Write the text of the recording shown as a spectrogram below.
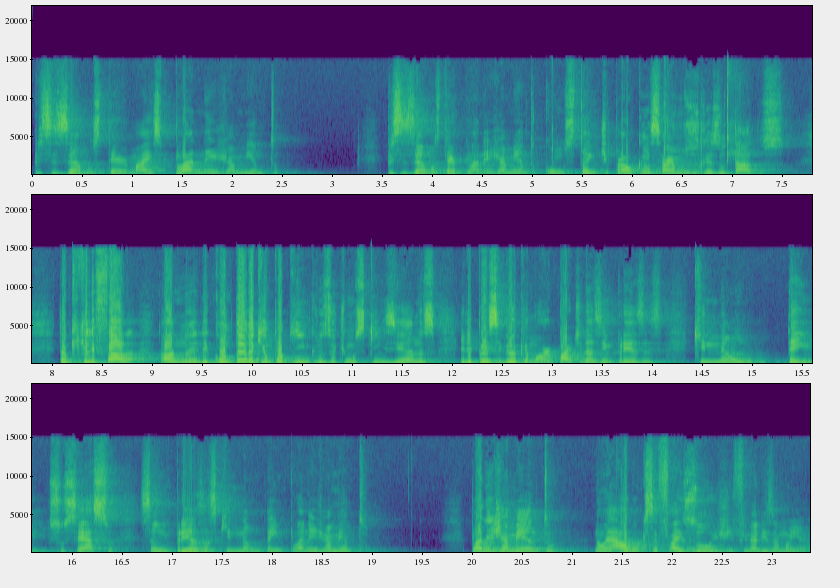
precisamos ter mais planejamento. Precisamos ter planejamento constante para alcançarmos os resultados. Então, o que, que ele fala? Ele contando aqui um pouquinho que nos últimos 15 anos ele percebeu que a maior parte das empresas que não têm sucesso são empresas que não têm planejamento. Planejamento não é algo que você faz hoje e finaliza amanhã.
